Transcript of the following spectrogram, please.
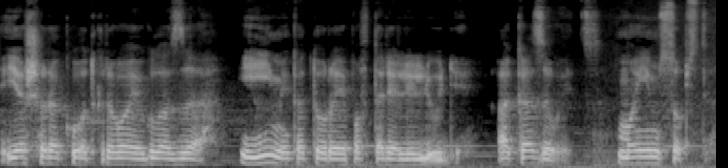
я широко открываю глаза, и имя, которое повторяли люди, оказывается моим собственным.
